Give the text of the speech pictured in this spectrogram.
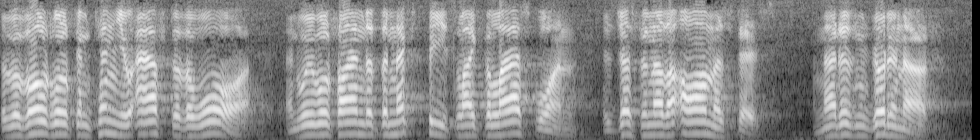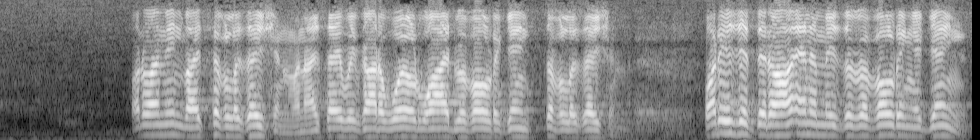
the revolt will continue after the war, and we will find that the next peace, like the last one, is just another armistice, and that isn't good enough. What do I mean by civilization when I say we've got a worldwide revolt against civilization? What is it that our enemies are revolting against?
